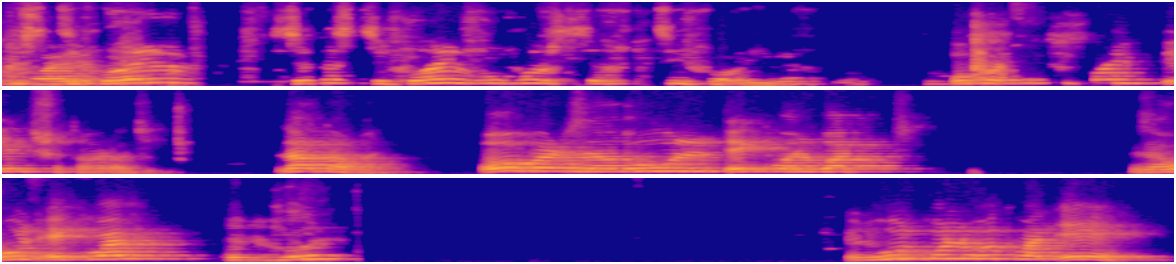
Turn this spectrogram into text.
65 65 over 35 over 65 إيه الشطارة دي؟ لا طبعا. over the whole equal what? the whole equal الهول الهول كله equal إيه؟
